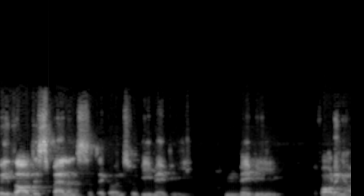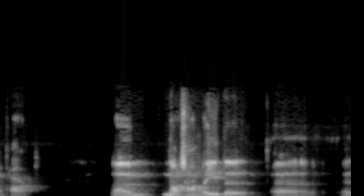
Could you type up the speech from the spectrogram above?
without this balance, they're going to be maybe, mm. maybe falling apart. Um, not only the, uh, uh,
